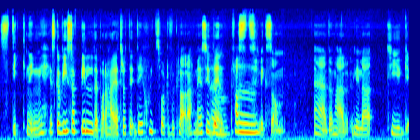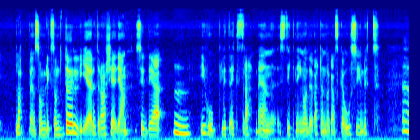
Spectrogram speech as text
stickning. Jag ska visa bilder på det här. Jag tror att det, det är skitsvårt att förklara. Men jag sydde en fast Mm. liksom eh, den här lilla tyglappen som liksom döljer dragkedjan. Sydde jag Mm. ihop lite extra med en stickning och det vart ändå ganska osynligt. Ja.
